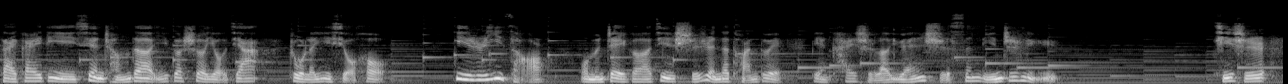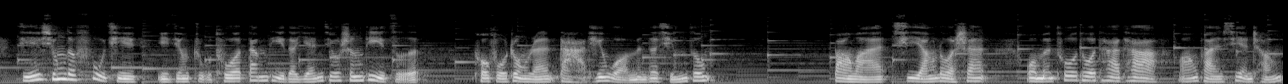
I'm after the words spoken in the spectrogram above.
在该地县城的一个舍友家住了一宿后，翌日一早，我们这个近十人的团队便开始了原始森林之旅。其实。杰兄的父亲已经嘱托当地的研究生弟子，托付众人打听我们的行踪。傍晚，夕阳落山，我们拖拖沓沓往返县城。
